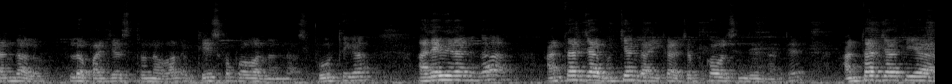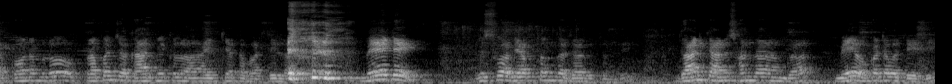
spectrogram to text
రంగాలలో పనిచేస్తున్న వాళ్ళకు తీసుకుపోవాలన్న స్ఫూర్తిగా అదేవిధంగా అంతర్జా ముఖ్యంగా ఇక్కడ చెప్పుకోవాల్సింది ఏంటంటే అంతర్జాతీయ కోణంలో ప్రపంచ కార్మికుల ఐక్యత వర్ధిల్ల మేడే విశ్వవ్యాప్తంగా జరుగుతుంది. దానికి అనుసంధానంగా మే ఒకటవ తేదీ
